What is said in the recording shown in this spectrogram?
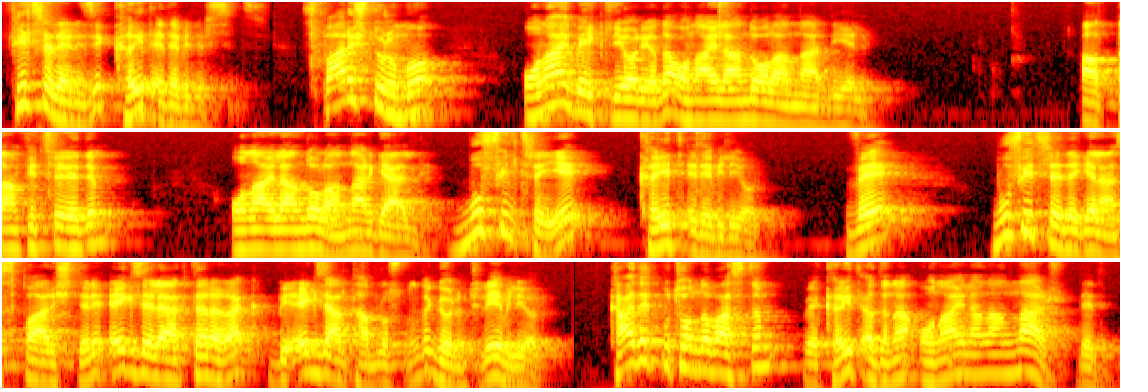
filtrelerinizi kayıt edebilirsiniz. Sipariş durumu onay bekliyor ya da onaylandı olanlar diyelim. Alttan filtreledim. Onaylandı olanlar geldi. Bu filtreyi kayıt edebiliyorum. Ve bu filtrede gelen siparişleri Excel'e aktararak bir Excel tablosunda da görüntüleyebiliyorum. Kaydet butonuna bastım ve kayıt adına onaylananlar dedim.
